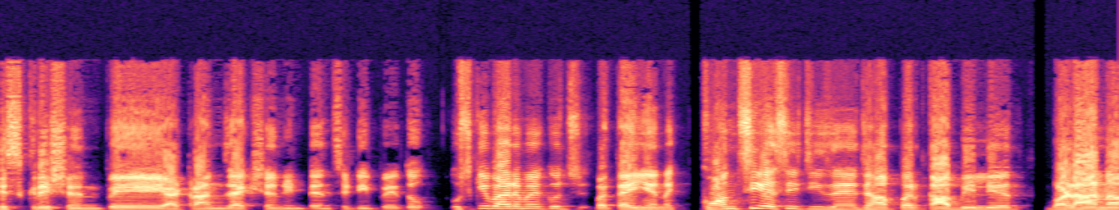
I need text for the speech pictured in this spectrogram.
डिस्क्रिप्शन पे या ट्रांजैक्शन इंटेंसिटी पे तो उसके बारे में कुछ बताइए ना, कौन सी ऐसी चीज़ें हैं जहाँ पर काबिलियत बढ़ाना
